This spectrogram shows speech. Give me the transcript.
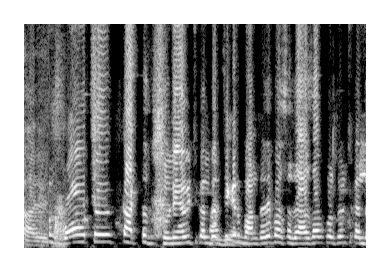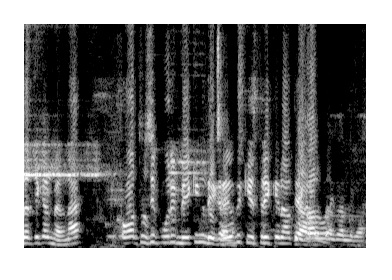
ਆ ਜਾਓ ਬਹੁਤ ਘੱਟ ਸੁਣਿਆ ਵੀ ਚਕੰਦਰ ਚਿਕਨ ਬਣਦਾ ਤੇ ਪਰ ਸਰਦਾਰ ਸਾਹਿਬ ਕੋਲ ਤੁਹਾਨੂੰ ਚਕੰਦਰ ਚਿਕਨ ਮਿਲਣਾ ਹੈ। ਔਰ ਤੁਸੀਂ ਪੂਰੀ ਮੇਕਿੰਗ ਦੇਖ ਰਹੇ ਹੋ ਵੀ ਕਿਸ ਤਰੀਕੇ ਨਾਲ ਤਿਆਰ ਹੁੰਦਾ। ਹੈ। ਗੱਲ ਲਗਾ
